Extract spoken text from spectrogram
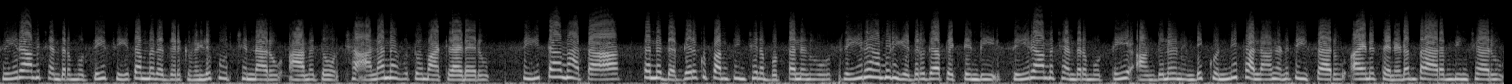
శ్రీరామచంద్రమూర్తి సీతమ్మ దగ్గరికి వెళ్ళి కూర్చున్నారు. ఆమెతో చాలా నవ్వుతూ మాట్లాడారు. సీతామాత తన దగ్గరకు పంపించిన బుట్టలను శ్రీరాముడు ఎదురుగా పెట్టింది. శ్రీరామచంద్రమూర్తి అందులో నుండి కొన్ని ఫలాలను తీశారు. ఆయన తినడం ప్రారంభించారు.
